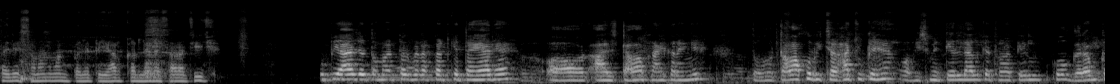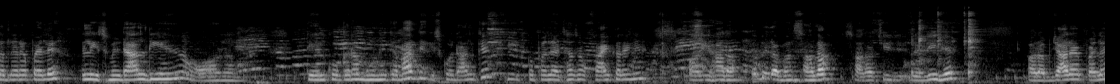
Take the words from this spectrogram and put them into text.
पहले सामान वामान पहले तैयार कर ले रहे सारा चीज़। तो प्याज और टमाटर मेरा कट के तैयार है, और आज तवा फ्राई करेंगे। तो तवा को भी चढ़ा चुके हैं, अब इसमें तेल डाल के थोड़ा तेल को गर्म कर ले रहे पहले। तेल इसमें डाल दिए हैं, और तेल को गर्म होने के बाद इसको डाल के इसको पहले अच्छा सा फ्राई करेंगे। और यहाँ मेरा मसाला, सारा चीज़ रेडी है। और अब जा रहे हैं पहले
